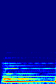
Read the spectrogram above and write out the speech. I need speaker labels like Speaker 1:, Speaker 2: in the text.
Speaker 1: Música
